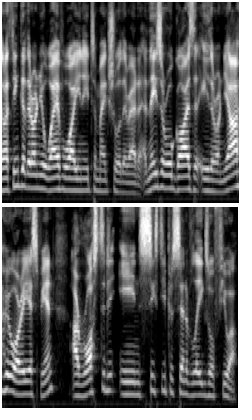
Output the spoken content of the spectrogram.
that I think if they're on your waiver wire, you need to make sure they're at it. And these are all guys that either on Yahoo or ESPN are rostered in 60% of leagues or fewer.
